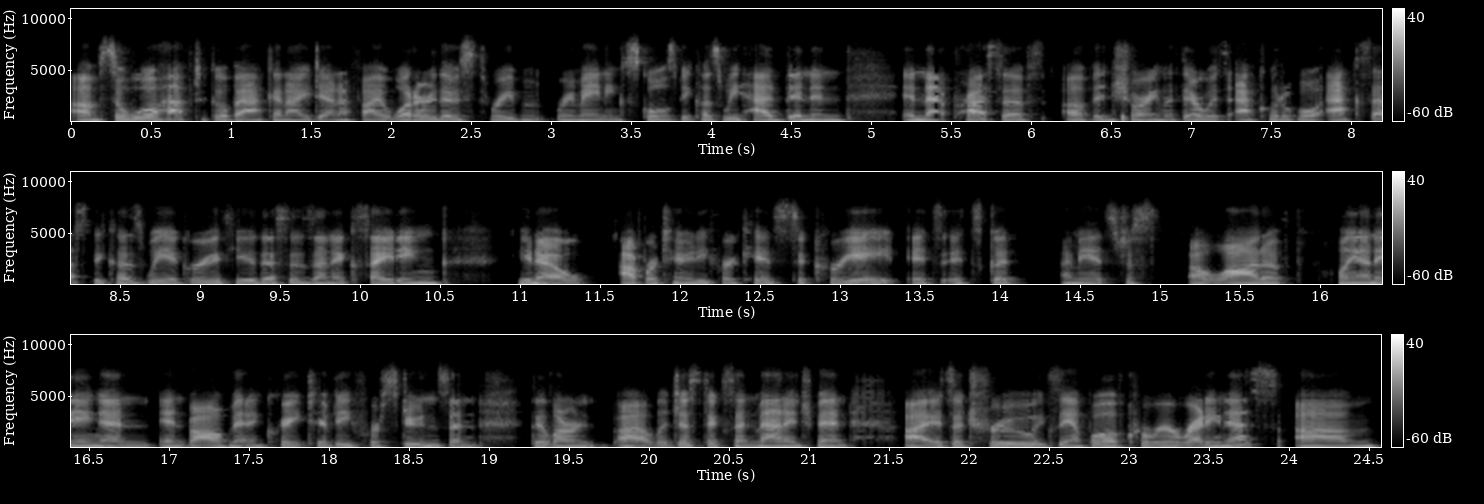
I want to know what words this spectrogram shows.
Um, so we'll have to go back and identify what are those three remaining schools because we had been in, in that process of ensuring that there was equitable access because we agree with you. This is an exciting, you know, opportunity for kids to create. It's, it's good. I mean, it's just a lot of planning and involvement and creativity for students and they learn uh, logistics and management. Uh, it's a true example of career readiness um,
